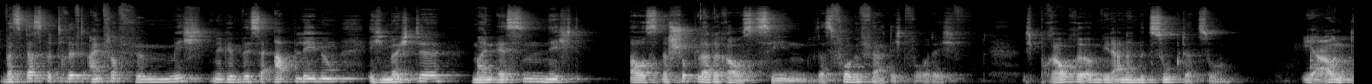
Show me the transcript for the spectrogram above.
was das betrifft, einfach für mich eine gewisse Ablehnung. Ich möchte mein Essen nicht aus der Schublade rausziehen, das vorgefertigt wurde. Ich, ich brauche irgendwie einen anderen Bezug dazu. Ja, und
